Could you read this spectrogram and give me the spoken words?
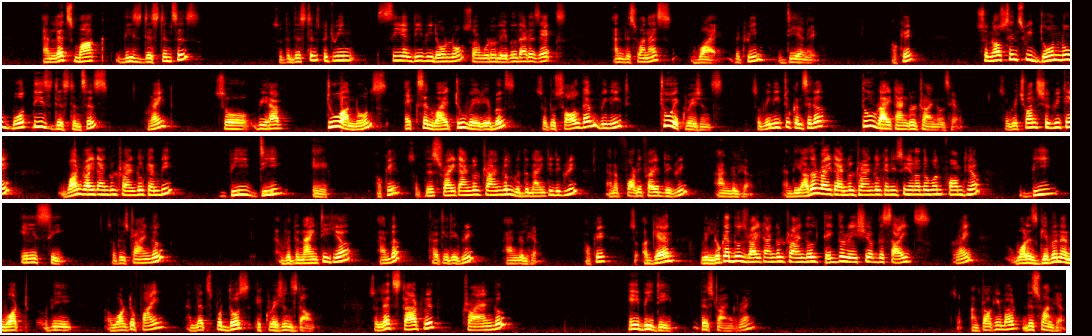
And let's mark these distances. So the distance between C and D we don't know, so I'm going to label that as X. and this one as y between D and A. Okay. So now since we don't know both these distances, right? So we have two unknowns, x and y, two variables. So to solve them, we need two equations. So we need to consider two right angle triangles here. So which ones should we take? One right angle triangle can be BDA. Okay, so this right angle triangle with the 90 degree and a 45 degree angle here. And the other right angle triangle, can you see another one formed here? BAC. So this triangle with the 90 here and the 30 degree angle here. Okay, so again, we look at those right angle triangle, take the ratio of the sides, right? What is given and what we want to find and let's put those equations down. So let's start with triangle ABD, this triangle, right? So I'm talking about this one here.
